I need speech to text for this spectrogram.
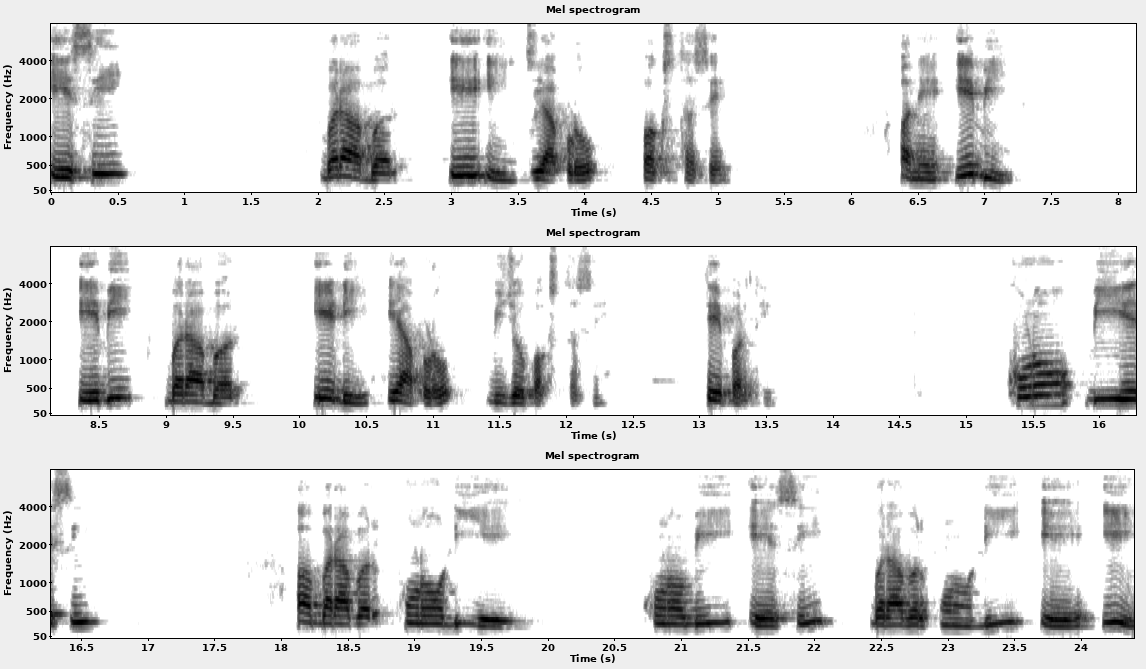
એસી બરાબર એ ઈ જે આપણો પક્ષ થશે. અને એ બી એ બી બરાબર એડી એ આપણો બીજો પક્ષ થશે. તે પરથી ખૂણો બીએસી બરાબર ખૂણો ડીએ ખૂણો બી એસી બરાબર ખૂણો ડી એ ઈ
